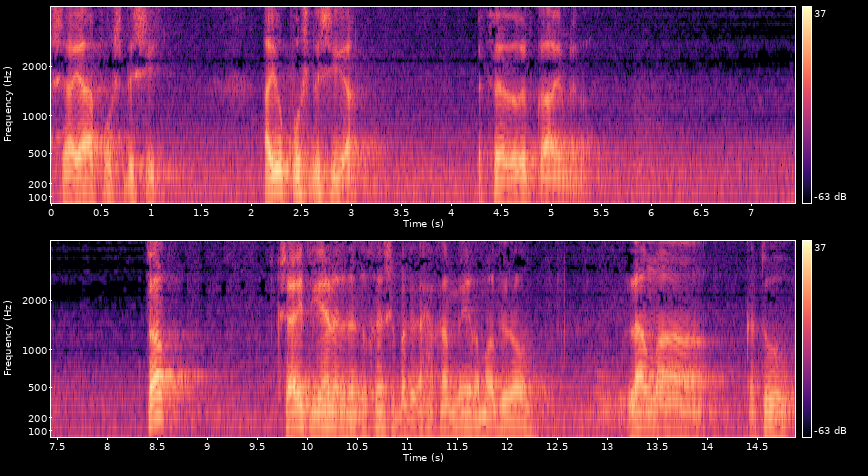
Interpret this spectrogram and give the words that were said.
שהיה פה שלישי. היו פה שלישייה אצל רבקה אימנו. טוב, כשהייתי ילד, אני זוכר שבאתי לחכם מאיר, אמרתי לו, למה כתוב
